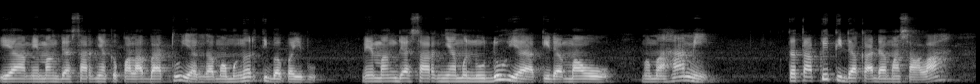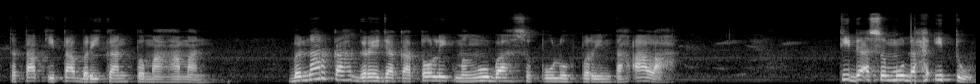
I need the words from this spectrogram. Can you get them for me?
ya memang dasarnya kepala batu ya nggak mau mengerti Bapak Ibu. Memang dasarnya menuduh ya tidak mau memahami tetapi tidak ada masalah, tetap kita berikan pemahaman. Benarkah gereja Katolik mengubah sepuluh perintah Allah? Tidak semudah itu.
